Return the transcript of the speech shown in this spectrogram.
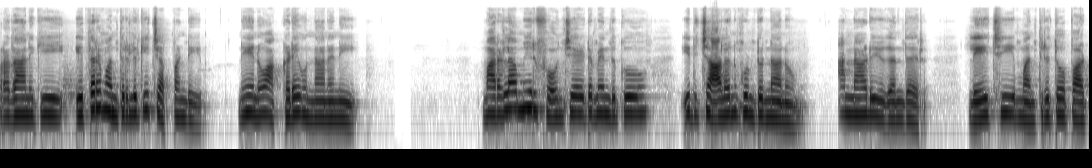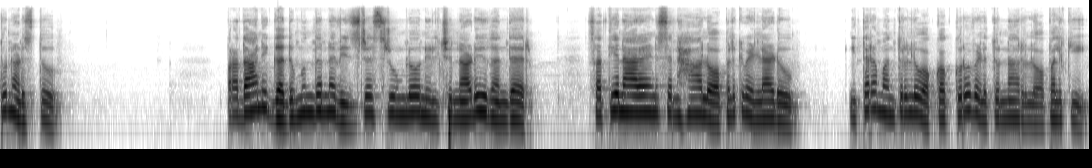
ప్రధానికి ఇతర మంత్రులకి చెప్పండి నేను అక్కడే ఉన్నానని. మరలా మీరు ఫోన్ చేయటం ఎందుకు? ఇది చాలనుకుంటున్నాను అన్నాడు యుగంధర్. లేచి మంత్రితో పాటు నడుస్తూ. ప్రధాని గది ముందున్న విజిటర్స్ రూమ్లో నిల్చున్నాడు యుగంధర్. సత్యనారాయణ సిన్హా లోపలికి వెళ్ళాడు. ఇతర మంత్రులు ఒక్కొక్కరు వెళుతున్నారు లోపలికి.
